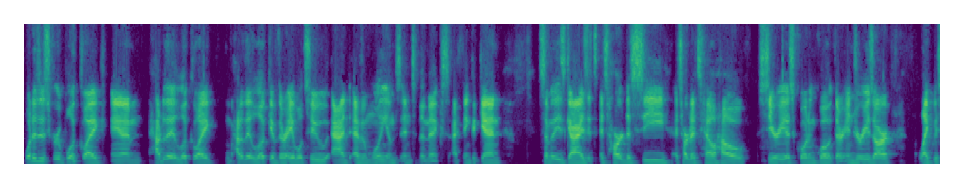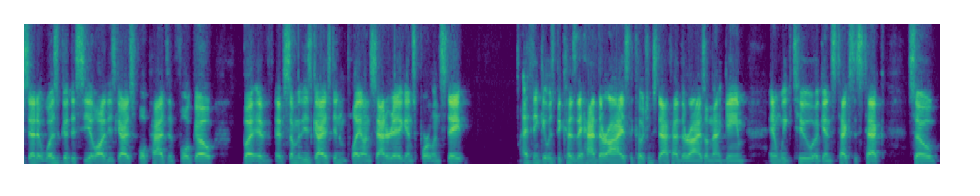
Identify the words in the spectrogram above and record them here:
what does this group look like and how do they look like how do they look if they're able to add Evan Williams into the mix? I think again, some of these guys, it's it's hard to see, it's hard to tell how serious, quote unquote, their injuries are. Like we said, it was good to see a lot of these guys full pads and full go. But if if some of these guys didn't play on Saturday against Portland State, I think it was because they had their eyes, the coaching staff had their eyes on that game in week two against Texas Tech. So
